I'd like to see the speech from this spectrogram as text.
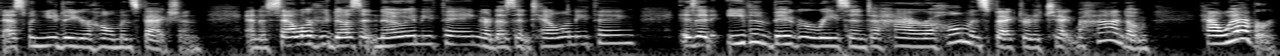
That's when you do your home inspection. And a seller who doesn't know anything or doesn't tell anything is an even bigger reason to hire a home inspector to check behind them However,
